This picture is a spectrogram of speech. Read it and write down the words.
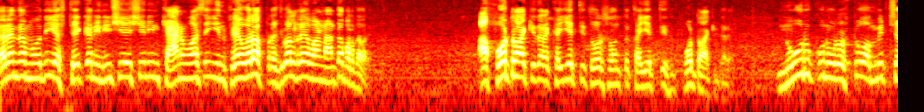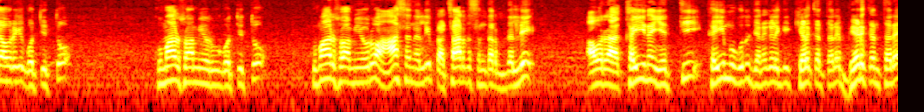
Narendra Modi has taken initiation in canvassing in favour of Prajwal Revanna ಅಂತ ಬರೆದವ್ರೆ. ಆ ಫೋಟೋ ಹಾಕಿದ್ದಾರೆ, ಕೈ ಎತ್ತಿ ತೋರಿಸುವಂಥ ಕೈ ಎತ್ತಿ ಫೋಟೋ ಹಾಕಿದ್ದಾರೆ. ನೂರಕ್ಕೂ ನೂರಷ್ಟು ಅಮಿತ್ ಶಾ ಅವರಿಗೆ ಗೊತ್ತಿತ್ತು. ಕುಮಾರಸ್ವಾಮಿ ಅವ್ರಿಗೂ ಗೊತ್ತಿತ್ತು. ಕುಮಾರಸ್ವಾಮಿಯವರು ಹಾಸನಲ್ಲಿ ಪ್ರಚಾರದ ಸಂದರ್ಭದಲ್ಲಿ ಅವರ ಕೈನ ಎತ್ತಿ ಕೈ ಮುಗಿದು ಜನಗಳಿಗೆ ಕೇಳ್ಕಂತಾರೆ, ಬೇಡ್ಕಂತಾರೆ.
